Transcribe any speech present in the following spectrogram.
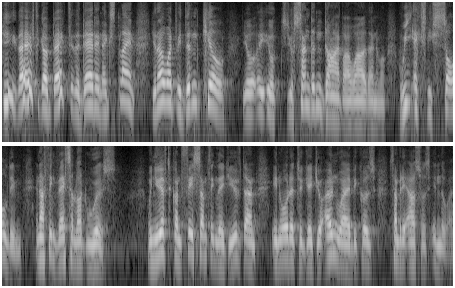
he, they have to go back to the dad and explain, you know what, we didn't kill, your, your, your son didn't die by a wild animal. We actually sold him. And I think that's a lot worse. When you have to confess something that you've done in order to get your own way because somebody else was in the way.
